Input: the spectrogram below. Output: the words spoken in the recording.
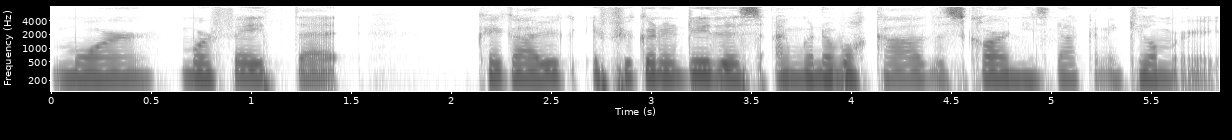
more more faith that okay, God, if you're going to do this, I'm going to walk out of this car and he's not going to kill me.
